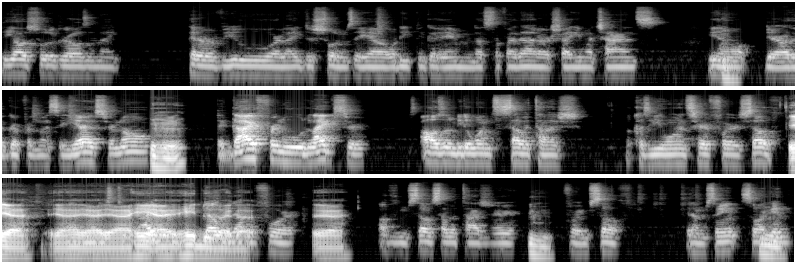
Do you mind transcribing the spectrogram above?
They always show the girls and like get a review or like just show them say, "Yo, what do you think of him?" and that stuff like that, or should I give him a chance? You know, there are the girlfriends might say yes or no. hmm the guy friend who likes her always gonna be the one to sabotage because he wants her for herself. Yeah, yeah, yeah, yeah. I hate, I hate dudes like with that. before. Yeah. of himself sabotaging her Mhm. for himself. You know what I'm saying? So Mhm. again,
